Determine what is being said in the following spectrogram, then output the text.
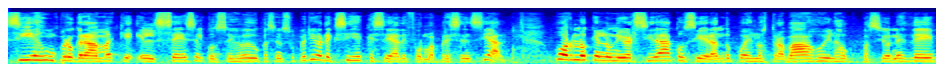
sí es un programa que el CES, el Consejo de Educación Superior, exige que sea de forma presencial, por lo que en la universidad, considerando pues los trabajos y las ocupaciones de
